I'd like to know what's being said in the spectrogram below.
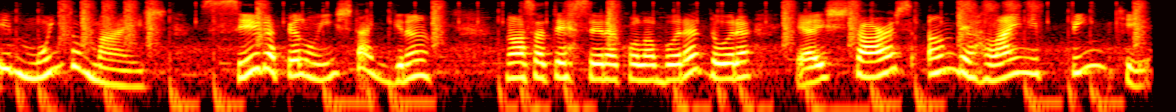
e muito mais. Siga pelo Instagram. Nossa terceira colaboradora é a Stars Underline Pink,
